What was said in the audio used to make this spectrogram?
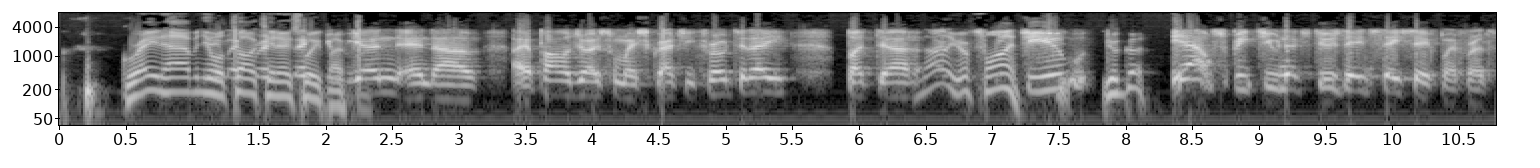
Great having you. We'll talk friend, to you next week, you my again, and uh, I apologize for my scratchy throat today. But uh, no, you're fine. To you, you're good. Yeah, I'll speak to you next Tuesday, and stay safe, my friend.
